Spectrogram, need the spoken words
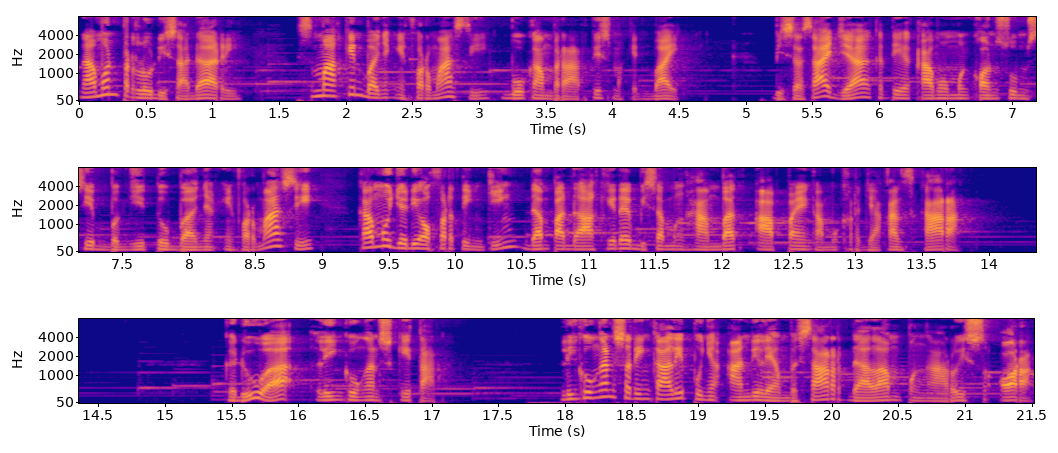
Namun perlu disadari, semakin banyak informasi bukan berarti semakin baik. Bisa saja ketika kamu mengkonsumsi begitu banyak informasi, kamu jadi overthinking dan pada akhirnya bisa menghambat apa yang kamu kerjakan sekarang. Kedua, lingkungan sekitar. Lingkungan sering kali punya andil yang besar dalam pengaruhi seorang.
